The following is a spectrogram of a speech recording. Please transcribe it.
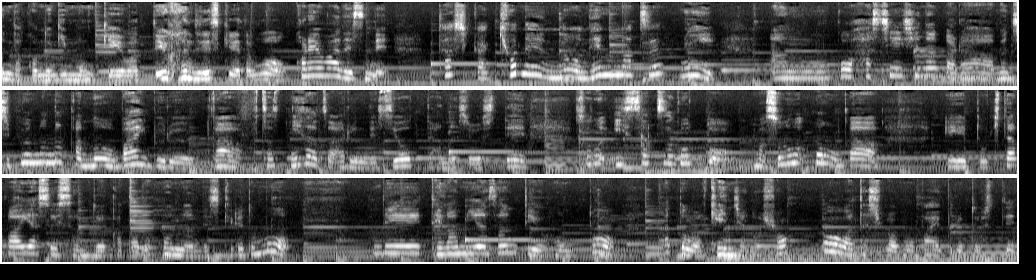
んだこの疑問形はっていう感じですけれどもこれはですね確か去年の年末にあのこう発信しながら、まあ、自分の中のバイブルが 2, 2冊あるんですよって話をしてその1冊ごと、まあ、その本が、えーと北川康さんという方の本なんですけれどもで手紙屋さんっていう本とあとは賢者の書を私はもうバイブルとして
